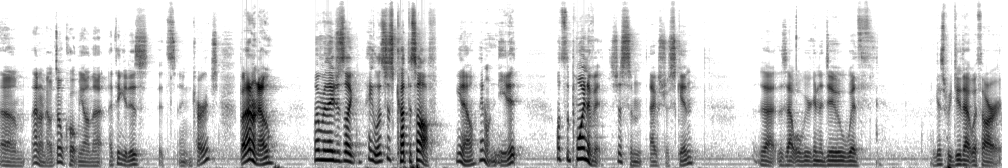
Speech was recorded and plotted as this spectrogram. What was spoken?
um, I don't know. Don't quote me on that. I think it is. It's encouraged, but I don't know. When were they just like, hey, let's just cut this off? You know, they don't need it. What's the point of it? It's just some extra skin. Is that is that what we're gonna do with? I guess we do that with our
